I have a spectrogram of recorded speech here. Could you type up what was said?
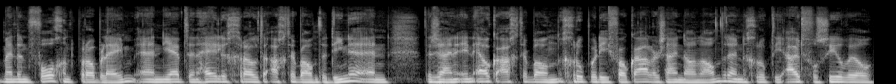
met een volgend probleem. En je hebt een hele grote achterban te dienen. En er zijn in elke achterban groepen die vocaler zijn dan de andere. En de groep die uit fossiel wil,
